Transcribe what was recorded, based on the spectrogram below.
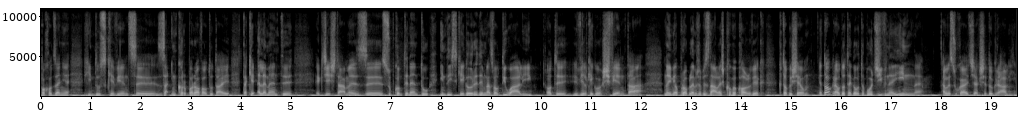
pochodzenie hinduskie, więc y, zainkorporował tutaj takie elementy gdzieś tam z subkontynentu indyjskiego. Rydym nazwał Diwali od wielkiego święta. No i miał problem, żeby znaleźć kogokolwiek, kto by się dograł do tego, bo to było dziwne i inne. Ale słuchajcie, jak się dograli.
